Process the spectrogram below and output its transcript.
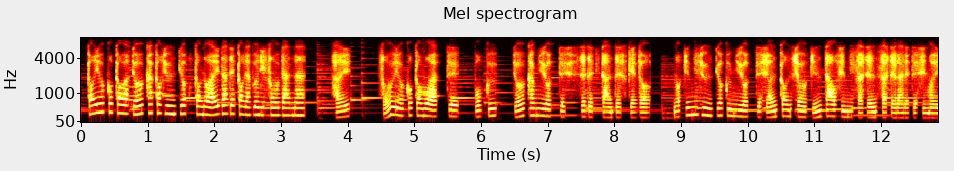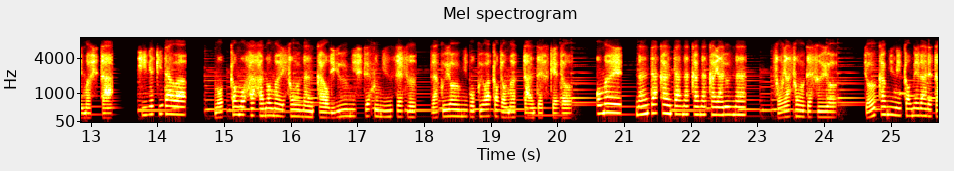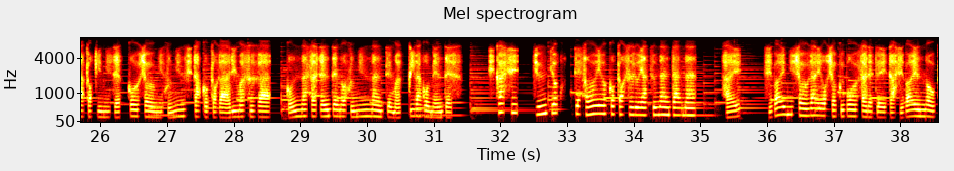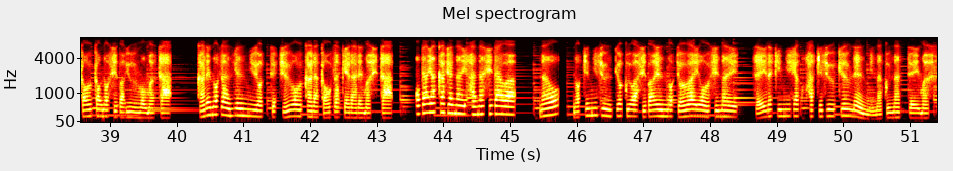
ということは長家と準局との間でトラブりそうだな。はい。そういうこともあって、僕、長家によって出世できたんですけど、後に準局によってシャントン省チン倒しに左遷させられてしまいました。悲劇だわ。もっとも母の埋葬なんかを理由にして赴任せず、落葉に僕はとどまったんですけど、お前、なんだかんだなかなかやるな。そりゃそうですよ。長家に認められた時に浙江省に赴任したことがありますが、こんな左遷での赴任なんてまっぴらごめんです。しかし、準局ってそういうことするやつなんだな。はい。芝居に将来を嘱望されていた芝園の弟の芝優もまた、彼の残言によって中央から遠ざけられました。穏やかじゃない話だわ。なお、後に準局は芝園の寵愛を失い、西暦289年に亡くなっています。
